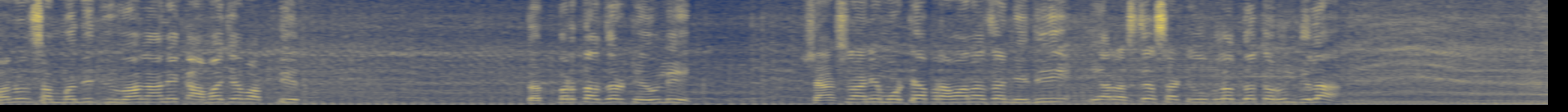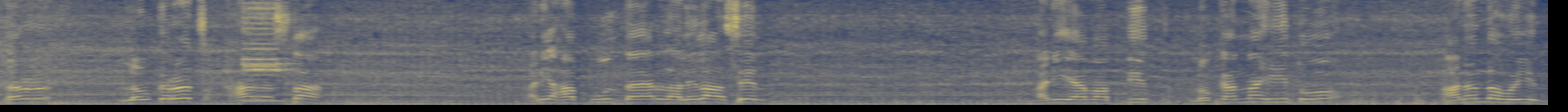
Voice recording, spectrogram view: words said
म्हणून संबंधित विभागाने कामाच्या बाबतीत तत्परता जर ठेवली शासनाने मोठ्या प्रमाणाचा निधी या रस्त्यासाठी उपलब्ध करून दिला तर लवकरच हा रस्ता आणि हा पूल तयार झालेला असेल. आणि या बाबतीत लोकांनाही तो आनंद होईल.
